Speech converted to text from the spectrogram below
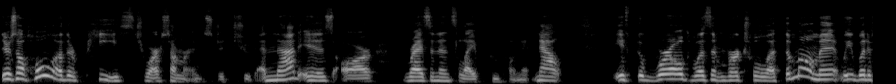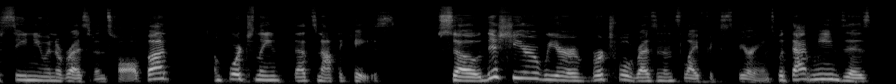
there's a whole other piece to our Summer Institute, and that is our residence life component. Now, if the world wasn't virtual at the moment, we would have seen you in a residence hall, but unfortunately, that's not the case. So this year we are a virtual residence life experience. What that means is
